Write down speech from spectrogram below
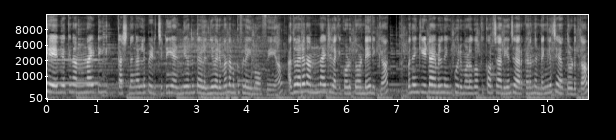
ഗ്രേവിയൊക്കെ നന്നായിട്ട് ഈ കഷ്ണങ്ങളിൽ പിടിച്ചിട്ട് ഈ ഒന്ന് തെളിഞ്ഞ് വരുമ്പോൾ നമുക്ക് ഫ്ലെയിം ഓഫ് ചെയ്യാം. അതുവരെ നന്നായിട്ട് ഇളക്കി കൊടുത്തുകൊണ്ടേ ഇരിക്കാം. അപ്പോൾ നിങ്ങൾക്ക് ഈ ടൈമിൽ നിങ്ങൾക്ക് കുരുമുളകൊക്കെ കുറച്ചധികം ചേർക്കണം എന്നുണ്ടെങ്കിൽ ചേർത്ത് കൊടുക്കാം.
